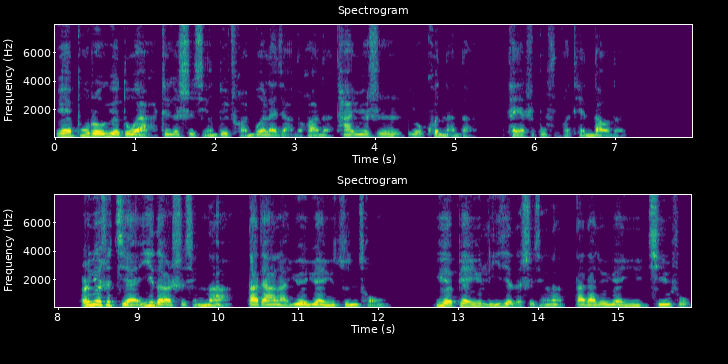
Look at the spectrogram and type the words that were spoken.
因为步骤越多呀，这个事情对传播来讲的话呢，它越是有困难的，它也是不符合天道的。而越是简易的事情呢，大家呢越愿意遵从。越便于理解的事情呢，大家就愿意亲附，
